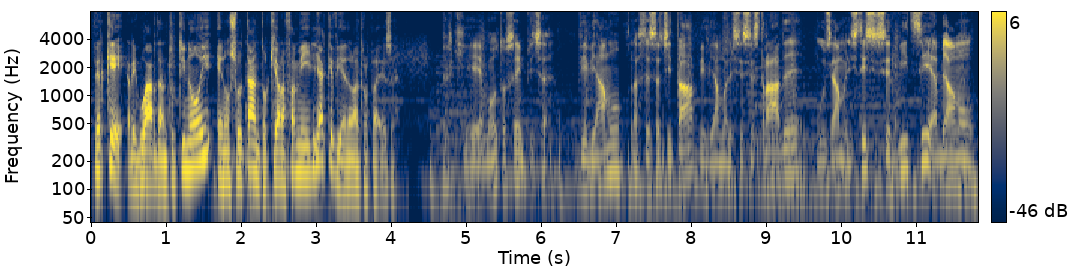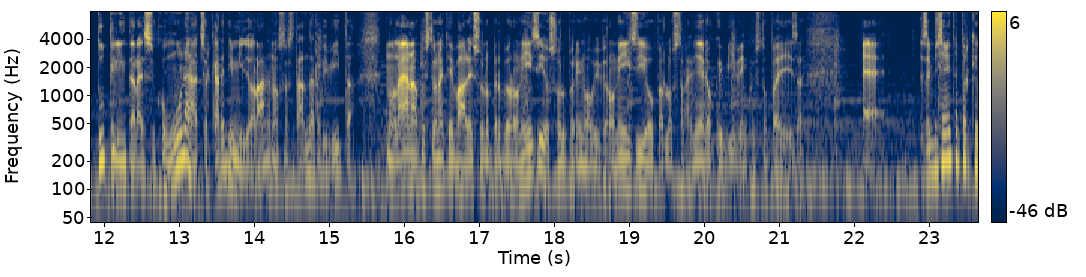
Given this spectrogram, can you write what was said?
perché riguardano tutti noi e non soltanto chi ha una famiglia che viene da un altro paese. Perché è molto semplice viviamo la stessa città, viviamo le stesse strade, usiamo gli stessi servizi e abbiamo tutti l'interesse comune a cercare di migliorare il nostro standard di vita. Non è una questione che vale solo per veronesi o solo per i nuovi veronesi o per lo straniero che vive in questo paese. È semplicemente perché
